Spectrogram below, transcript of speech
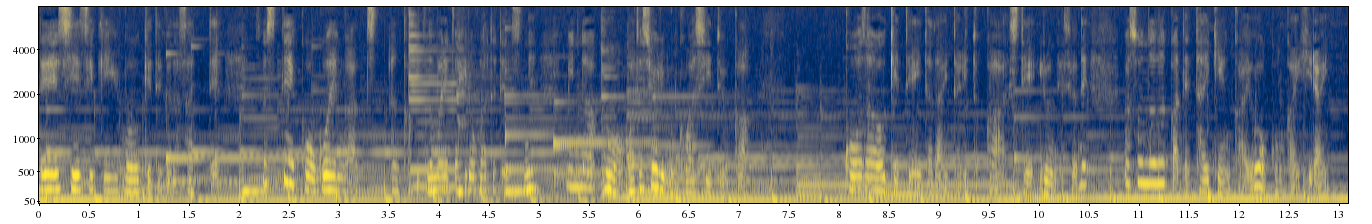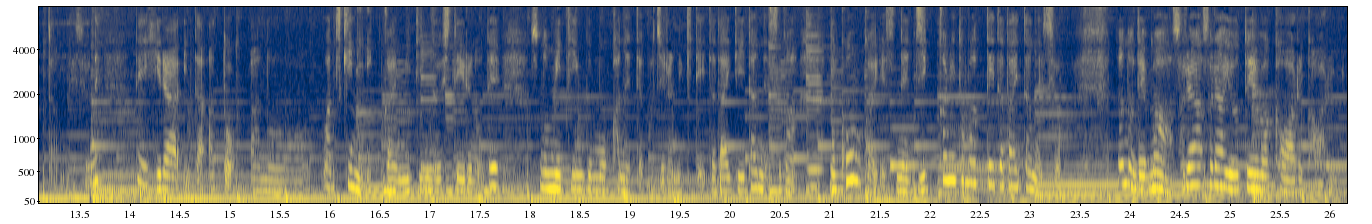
で親戚も受けてくださってそしてこうご縁がなんかいつの間にか広がっててですねみんなもう私よりも詳しいというか講座を受けていただいたりとかしているんですよね、まあ、そんな中で体験会を今回開いたんですよね。で開いた後あのまあ、月に1回ミーティングしているのでそのミーティングも兼ねてこちらに来ていただいていたんですが、まあ、今回ですね実家に泊まっていただいたんですよ。なのでまあそれはそれは予定は変わる変わるみ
